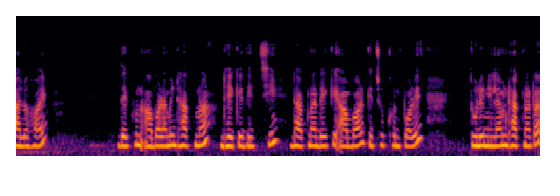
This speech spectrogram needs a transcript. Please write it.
ভালো হয়। দেখুন, আবার আমি ঢাকনা ঢেকে দিচ্ছি। ঢাকনা ঢেকে আবার কিছুক্ষণ পরে তুলে নিলাম ঢাকনাটা।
